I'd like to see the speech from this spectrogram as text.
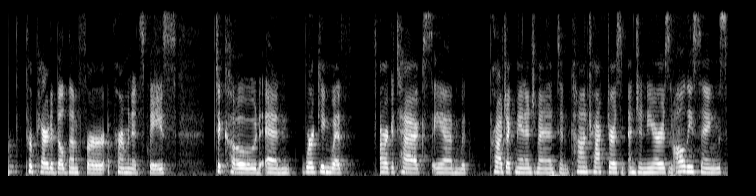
pre- prepare to build them for a permanent space to code and working with architects and with project management and contractors and engineers and all these things.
